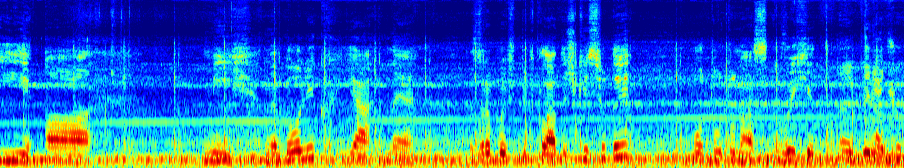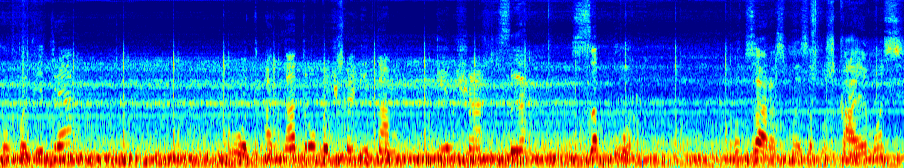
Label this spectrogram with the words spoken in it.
І а, мій недолік я не зробив підкладочки сюди, бо тут у нас вихід е, гарячого повітря. От, одна трубочка і там інша це забор. От зараз ми запускаємось.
